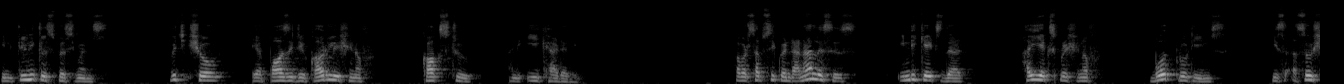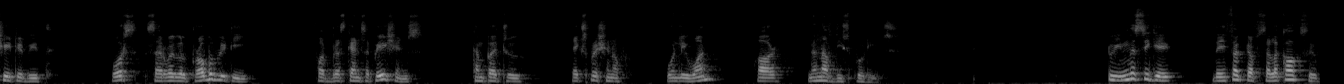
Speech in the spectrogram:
in clinical specimens which showed a positive correlation of COX2 and E-cadherin. Our subsequent analysis indicates that high expression of both proteins is associated with worse survival probability for breast cancer patients compared to expression of only one or none of these proteins. To investigate the effect of celecoxib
